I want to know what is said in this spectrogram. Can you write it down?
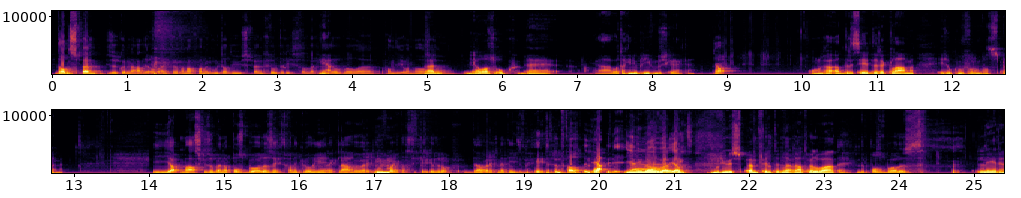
Dan spam is ook een nadeel. Het hangt er vanaf van hoe goed dat je spamfilter is. Of dat je Ja. heel veel eh, van die onnozele... dat was ook bij ja, wat dat je in je brievenbus krijgt. Hè. Ja, Ongeadresseerde reclame is ook een vorm van spam. hè. Ja, maar als je zo bij een postbode zegt van ik wil geen reclame bewerken, je Mhm. plakt dat stickertje erop, dat werkt net iets beter dan in Ja. de e-mail variant. Je moet je spamfilter inderdaad wel wat De postbodes leren.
